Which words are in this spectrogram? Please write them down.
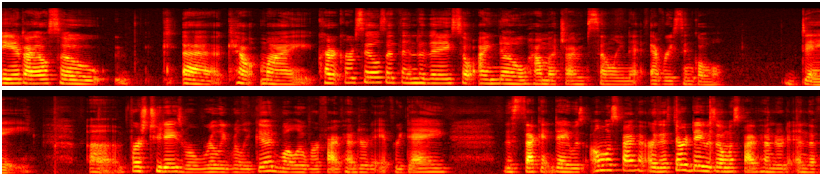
And I also uh, count my credit card sales at the end of the day so I know how much I'm selling at every single day. Um, first two days were really, really good, well over 500 every day. The second day was almost 500, or the third day was almost 500, and the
